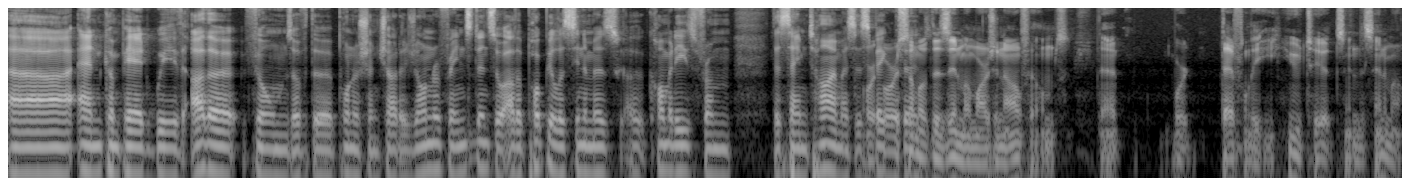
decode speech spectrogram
uh, and compared with other films of the porno chanchada genre, for instance, or other popular cinemas uh, comedies from the same time. I Or, suspect or some of the Cinema Marginal films that were definitely huge hits in the cinema.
